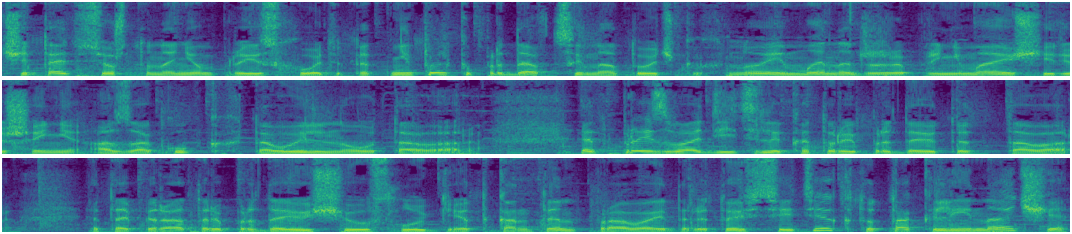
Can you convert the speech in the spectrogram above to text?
читать все, что на нем происходит. Это не только продавцы на точках, но и менеджеры, принимающие решения о закупках того или иного товара. Это производители, которые продают этот товар. Это операторы, продающие услуги. Это контент-провайдеры. То есть все те, кто так или иначе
